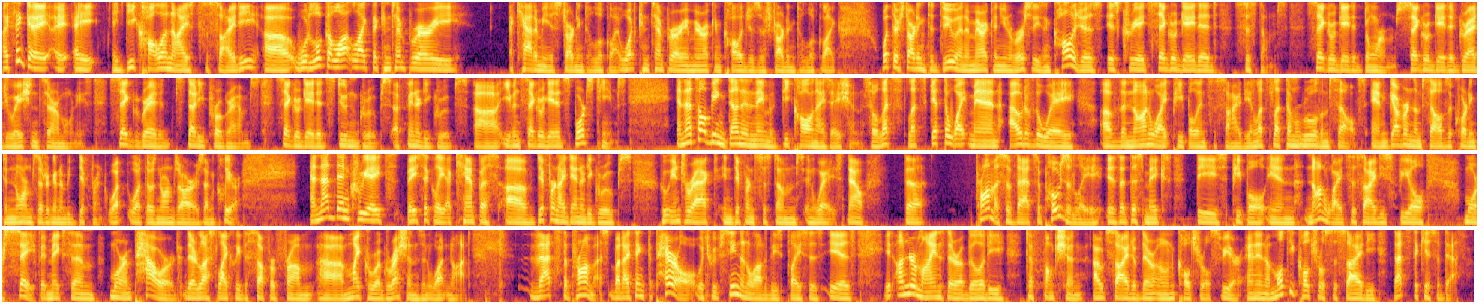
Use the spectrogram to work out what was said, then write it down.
I think a, a, a, decolonized society uh, would look a lot like the contemporary academy is starting to look like, what contemporary American colleges are starting to look like. What they're starting to do in American universities and colleges is create segregated systems, segregated dorms, segregated graduation ceremonies, segregated study programs, segregated student groups, affinity groups, uh, even segregated sports teams. And that's all being done in the name of decolonization. So let's let's get the white man out of the way of the non-white people in society and let's let them rule themselves and govern themselves according to norms that are going to be different. What what those norms are is unclear. And that then creates basically a campus of different identity groups who interact in different systems and ways. Now, the promise of that supposedly is that this makes these people in non-white societies feel more safe. It makes them more empowered. They're less likely to suffer from uh, microaggressions and whatnot. That's the promise. But I think the peril, which we've seen in a lot of these places, is it undermines their ability to function outside of their own cultural sphere. And in a multicultural society, that's the kiss of death.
